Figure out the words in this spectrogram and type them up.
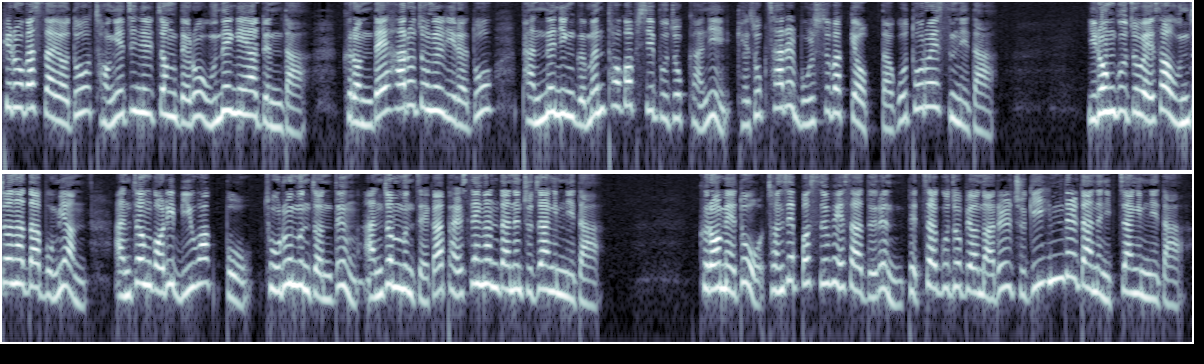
피로가 쌓여도 정해진 일정대로 운행해야 된다. 그런데 하루 종일 일해도 받는 임금은 턱없이 부족하니 계속 차를 몰 수밖에 없다고 토로했습니다. 이런 구조에서 운전하다 보면 안전거리 미확보, 졸음운전 등 안전 문제가 발생한다는 주장입니다. 그럼에도 전세버스 회사들은 배차 구조 변화를 주기 힘들다는 입장입니다.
